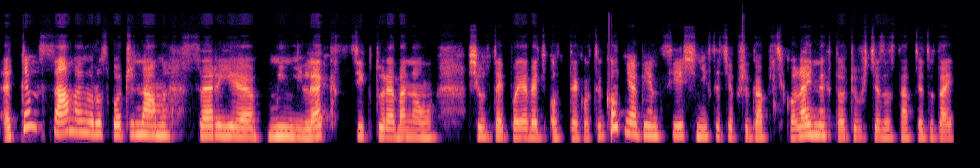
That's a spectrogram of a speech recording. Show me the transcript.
E, Tym samym rozpoczynam serię mini lekcji, które będą się tutaj pojawiać od tego tygodnia, więc jeśli nie chcecie przegapić kolejnych, to oczywiście zostawcie tutaj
